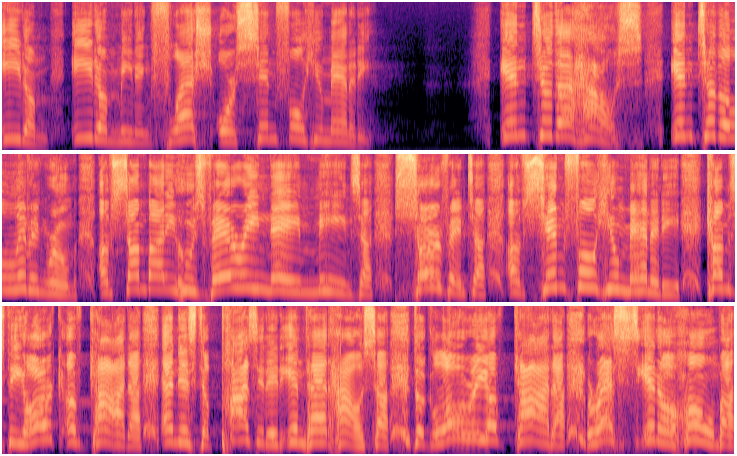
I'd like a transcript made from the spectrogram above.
Edom. Edom meaning flesh or sinful humanity into the house, into the living room of somebody whose very name means a servant uh, of sinful humanity comes the ark of God uh, and is deposited in that house. Uh, the glory of God uh, rests in a home, uh,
